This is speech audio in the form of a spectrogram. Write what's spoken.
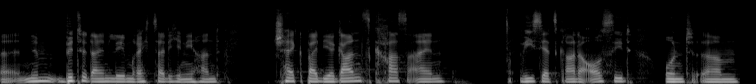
Äh, nimm bitte dein Leben rechtzeitig in die Hand. Check bei dir ganz krass ein, wie es jetzt gerade aussieht und ähm,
